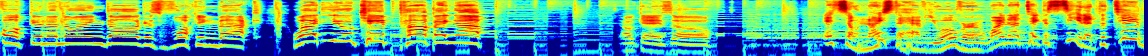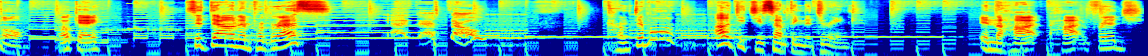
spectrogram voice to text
fucking annoying dog is fucking back. Why do you keep popping up? Okay, so... It's so nice to have you over. Why not take a seat at the table? Okay. Sit down and progress? I guess so. Comfortable? I'll get you something to drink. In the hot, hot fridge?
